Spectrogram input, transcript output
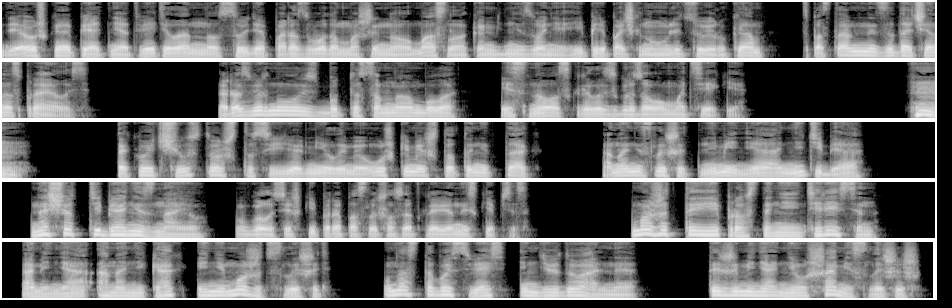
Девушка опять не ответила, но, судя по разводам машинного масла в комбинезоне и перепачканному лицу и рукам, с поставленной задачей она справилась. Развернулась, будто сомнамбула, и снова скрылась в грузовом отсеке. Хм, такое чувство, что с ее милыми ушками что-то не так. Она не слышит ни меня, ни тебя. Насчет тебя не знаю, — в голосе шкипера послышался откровенный скепсис. Может, ты ей просто не интересен, а меня она никак и не может слышать. У нас с тобой связь индивидуальная. Ты же меня не ушами слышишь.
